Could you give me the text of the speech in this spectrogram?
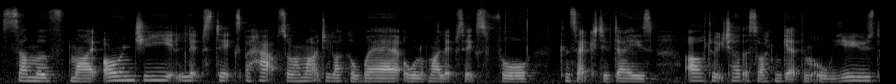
some of my orangey lipsticks perhaps or I might do like a wear all of my lipsticks for consecutive days after each other so I can get them all used.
